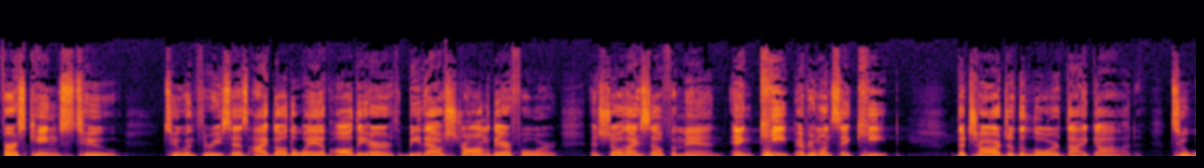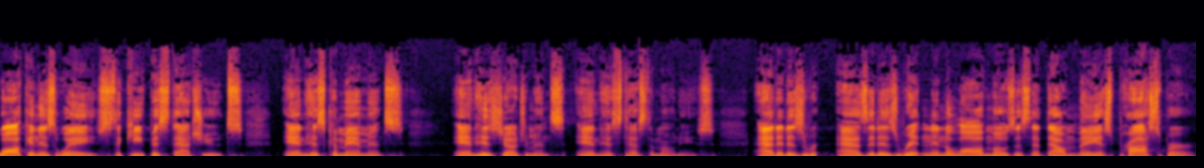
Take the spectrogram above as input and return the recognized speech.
1 Kings 2 2 and 3 says, I go the way of all the earth. Be thou strong, therefore, and show thyself a man. And keep, everyone say, keep the charge of the Lord thy God, to walk in his ways, to keep his statutes and his commandments and his judgments and his testimonies as it is written in the law of Moses, that thou mayest prosper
